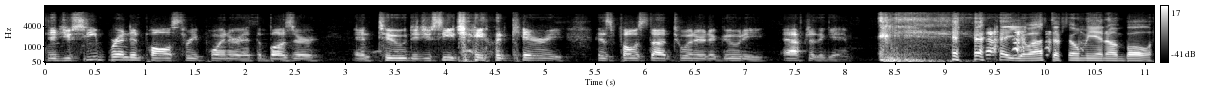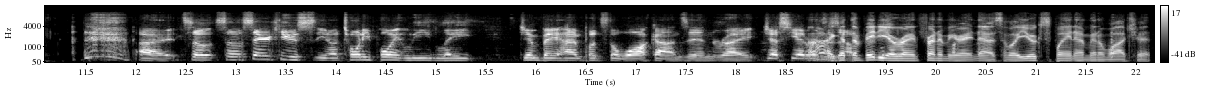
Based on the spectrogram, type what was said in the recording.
did you see Brendan Paul's three pointer at the buzzer? And two, did you see Jalen Carey his post on Twitter to Goody after the game? You'll have to fill me in on both. All right. So so Syracuse, you know, 20 point lead late. Jim Boeheim puts the walk ons in, right? Jesse Oh, Edwards. I got out the video right in front of me right now. So while you explain, I'm gonna watch it.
